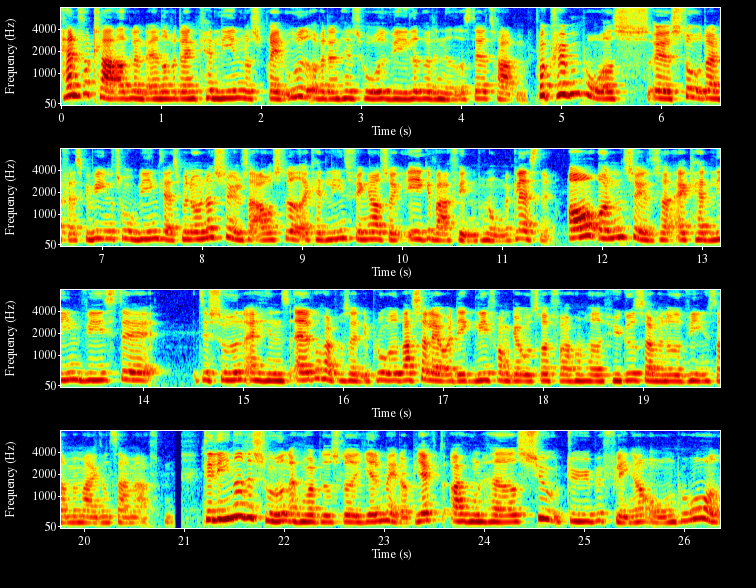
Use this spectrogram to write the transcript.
Han forklarede blandt andet, hvordan Karoline lå spredt ud, og hvordan hendes hoved hvilede på det nederste af trappen. På køkkenbordet øh, stod der en flaske vin og to vinglas, men undersøgelser afslørede, at Katalins fingeraftryk ikke var at finde på nogen af glasene. Og undersøgelser af Karoline viste desuden, at hendes alkoholprocent i blodet var så lav, at det ikke ligefrem gav udtryk for, at hun havde hygget sig med noget vin sammen med Michael samme aften. Det lignede desuden, at hun var blevet slået ihjel med et objekt, og at hun havde syv dybe flænger oven på hovedet.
